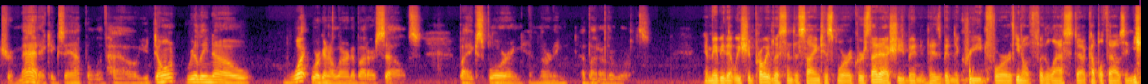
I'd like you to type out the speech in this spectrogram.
dramatic example of how you don't really know what we're going to learn about ourselves by exploring and learning about other worlds and maybe that we should probably listen to scientists more. Of course, that actually been has been the creed for you know for the last uh, couple thousand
